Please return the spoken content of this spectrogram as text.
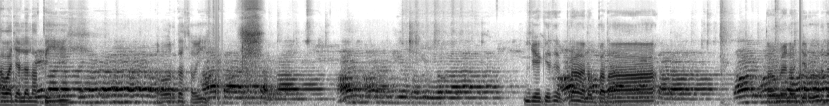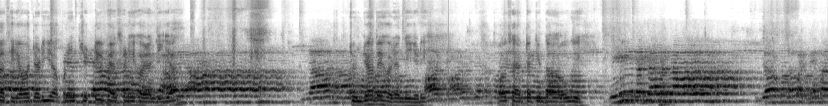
ਹਵਾ ਚੱਲ ਲੱਗ ਪਈ ਜੀ। ਹੋਰ ਦੱਸੋ ਜੀ। ਜੇ ਕਿਸੇ ਭਰਾ ਨੂੰ ਪਤਾ ਤਾਂ ਮੈਨੂੰ ਜ਼ਰੂਰ ਦੱਸਿਓ ਜਿਹੜੀ ਆਪਣੀ ਚਿੱਟੀ ਫੈਸਣੀ ਹੋ ਜਾਂਦੀ ਆ। ਚੁੰਝਾਂ ਤੇ ਹੋ ਜਾਂਦੀ ਜਿਹੜੀ। ਉਹ ਸੈੱਟ ਕਿੱਦਾਂ ਹੋਊਗੀ? ਦੀਨ ਜਲਦਾ ਜੋ ਕਾਟਨਾ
